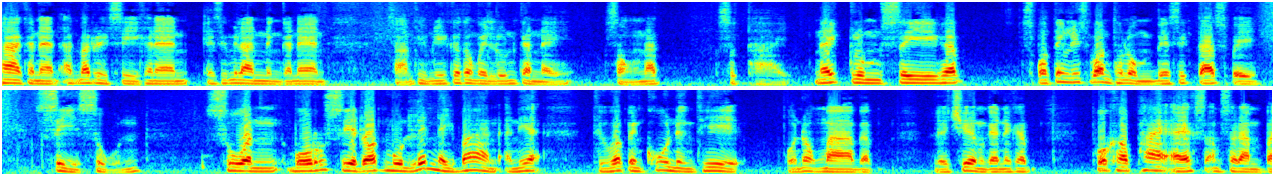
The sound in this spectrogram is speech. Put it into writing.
5คะแนนอัตมาดริด4คะแนนเอซิมิลาน1คะแนน 3 ทีมนี้ก็ต้องไปลุ้นกันใน 2 นัดสุดท้าย ในกลุ่ม C ครับสปอร์ติ้งลิสบอนถล่มเบซิกตัสไป 4-0 ส่วนโบรุสเซียดอร์ทมุนด์เล่นในบ้าน อันเนี้ยถือว่าเป็นคู่หนึ่งที่ผลออกมาแบบเหลือเชื่อเหมือนกันนะครับ พวกเขาพ่ายไอซ์อัมสเตอร์ดัมไป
